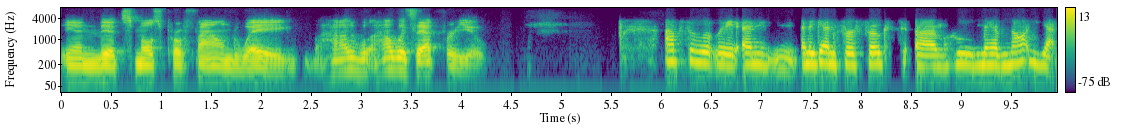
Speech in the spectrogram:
in its most profound way. How, how was that for you? Absolutely, and and again, for folks um, who may have not yet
